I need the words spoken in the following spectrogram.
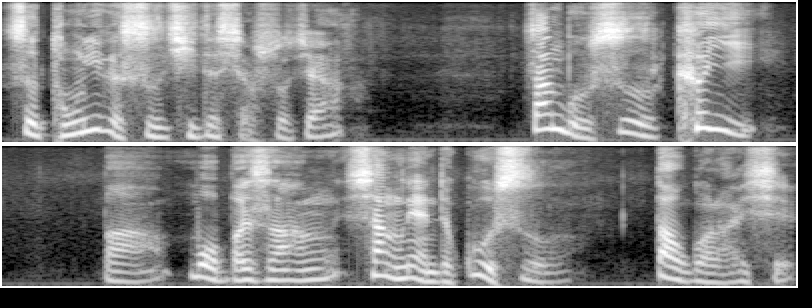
是同一个时期的小说家。詹姆士刻意把莫泊桑项链的故事倒过来写。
